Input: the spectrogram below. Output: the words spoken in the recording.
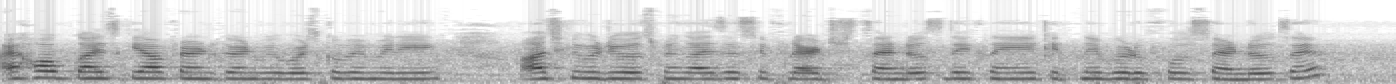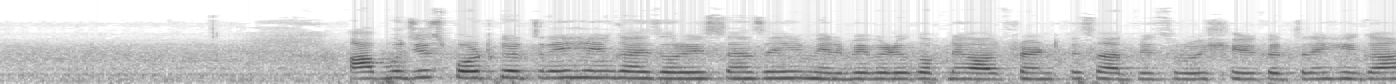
आई होप गाइज़ कि आप फ्रेंड एंड व्यूवर्स को भी मेरी आज की वीडियोज़ में गाइज़ ऐसी फ्लैट सैंडल्स देख रहे हैं, कितने ब्यूटीफुल सैंडल्स हैं। आप मुझे सपोर्ट करते रहें गाइस और इस तरह से ही मेरे भी वीडियो को अपने और फ्रेंड के साथ भी ज़रूर शेयर करते रहेगा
